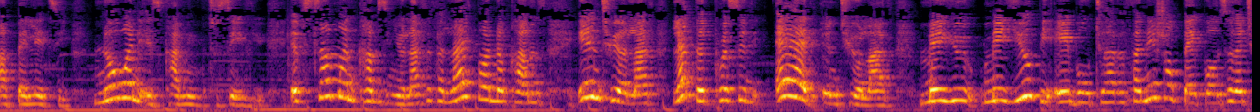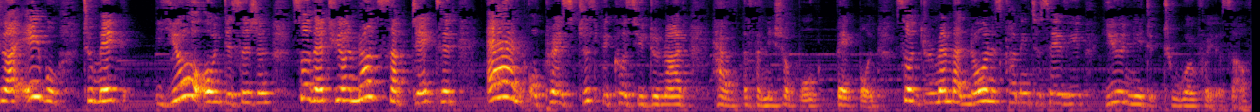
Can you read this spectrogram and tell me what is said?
ability. No one is coming to save you. If someone comes in your life, if a life partner comes into your life, let that person add into your life. May you, may you be able to have a financial backbone so that you are able to make your own decision so that you're not subjected and oppressed just because you do not have the financial backbone. So remember, no one is coming to save you. You need to work for yourself.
